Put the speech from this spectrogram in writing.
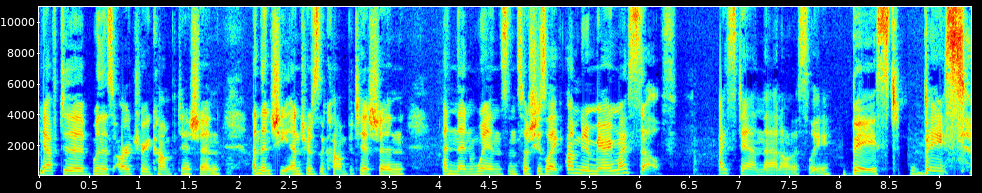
You have to win this archery competition. And then she enters the competition and then wins. And so she's like, I'm going to marry myself. I stand that, honestly. Based. Based.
